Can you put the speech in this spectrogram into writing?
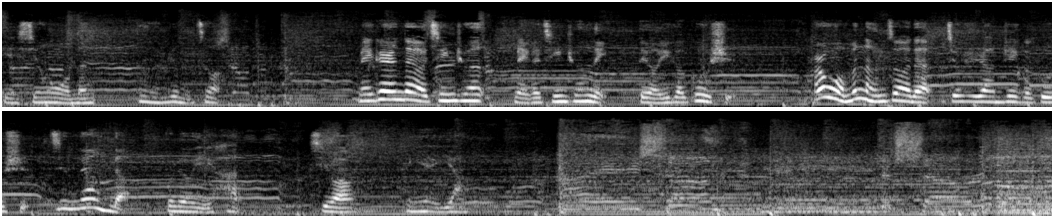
也希望我们都能这么做。每个人都有青春，每个青春里都有一个故事，而我们能做的就是让这个故事尽量的不留遗憾。希望你也一样。爱上你的笑容，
